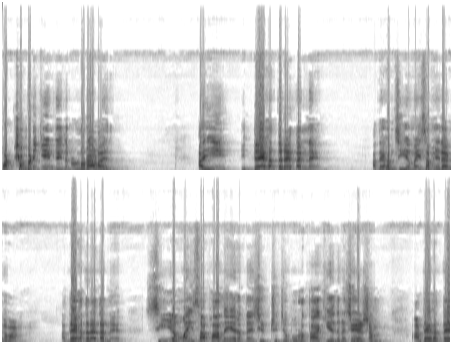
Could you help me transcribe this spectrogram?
പക്ഷം പിടിക്കുകയും ചെയ്തിട്ടുള്ള ഒരാളായിരുന്നു. ഈ ഇദ്ദേഹത്തിനെ തന്നെ അദ്ദേഹം സി എം ഐ സഭയിലെ അംഗമാണ്. അദ്ദേഹത്തിനെ തന്നെ സി എം ഐ സഭ നേരത്തെ ശിക്ഷിച്ച് പുറത്താക്കിയതിന് ശേഷം അദ്ദേഹത്തെ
